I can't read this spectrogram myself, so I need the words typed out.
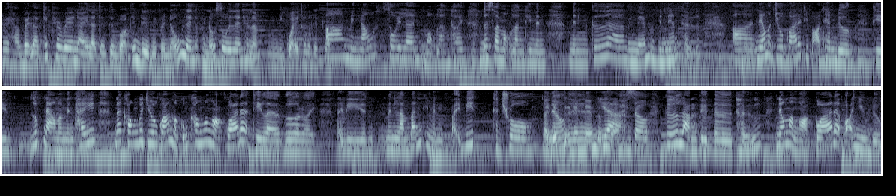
Vậy hả? Vậy là cái puree này là thường thường bỏ thêm đường mình phải nấu lên, nó phải nấu sôi lên hay là mình quậy thôi là được rồi? À, mình nấu sôi lên một lần thôi. Nó sôi một lần thì mình mình cứ à, Mình nếm. mình nếm thử. À, nếu mà chua quá đấy thì bỏ thêm đường. Thì lúc nào mà mình thấy nó không có chua quá mà cũng không có ngọt quá đó thì là vừa rồi. Tại vì mình làm bánh thì mình phải biết control, Phải biết know? tự nêm nếm đúng yeah, rồi. so cứ làm từ từ thử. Nếu mà ngọt quá đó, bỏ nhiều đường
